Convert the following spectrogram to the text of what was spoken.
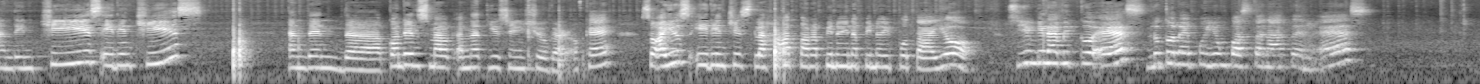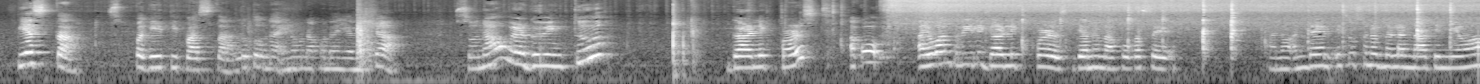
and then cheese, 8 cheese, And then the condensed milk, I'm not using sugar, okay? So, I use 8 inches lahat para Pinoy na Pinoy po tayo. So, yung ginamit ko is, luto na po yung pasta natin, is Fiesta Spaghetti Pasta. Luto na, inuna ko na yan siya. So, now we're going to garlic first. Ako, I want really garlic first. Ganun ako kasi, ano, and then, isusunod na lang natin yung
